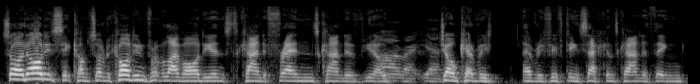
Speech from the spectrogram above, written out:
So an audience sitcom, so recording in front of a live audience, the kind of friends, kind of you know, right, yeah. joke every every fifteen seconds, kind of thing.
